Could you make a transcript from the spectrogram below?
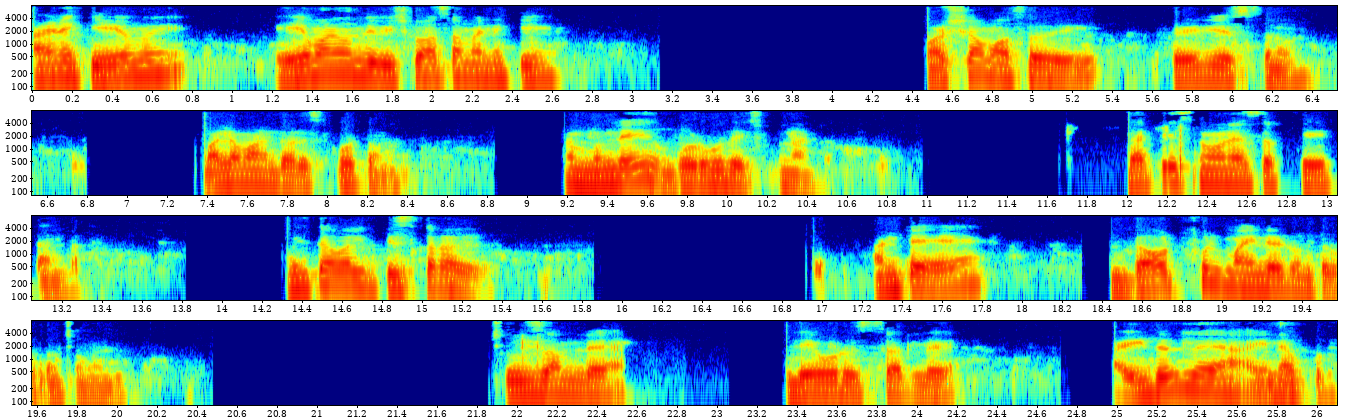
ఆయనకి ఏమి ఏమని ఉంది విశ్వాసం ఆయనకి? వర్షం వస్తుంది ప్రే చేస్తున్నాం. మళ్ళీ మనం తడిసిపోతాం. ముందే గొడుగు తెచ్చుకున్నాడు. That is known as a faith అంట. మిగతా వాళ్ళు తీసుకురాలేదు. అంటే డౌట్ఫుల్ మైండెడ్ ఉంటుంది కొంచెం మంది చూద్దాంలే. దేవుడు ఇస్తారులే అయితదిలే అయినప్పుడు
